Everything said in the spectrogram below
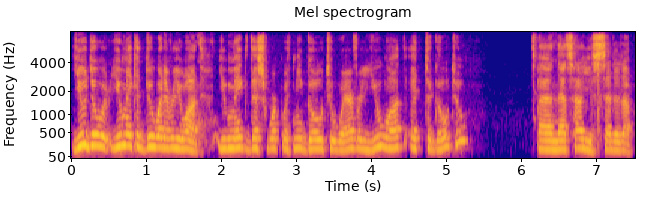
You do it you make it do whatever you want. You make this work with me go to wherever you want it to go to and that's how you set it up.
